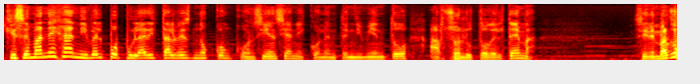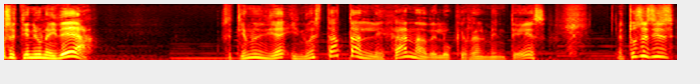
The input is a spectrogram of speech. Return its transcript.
que se maneja a nivel popular y tal vez no con conciencia ni con entendimiento absoluto del tema. Sin embargo, se tiene una idea se tiene una idea y no está tan lejana de lo que realmente es. Entonces dices,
